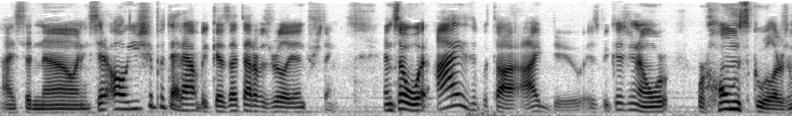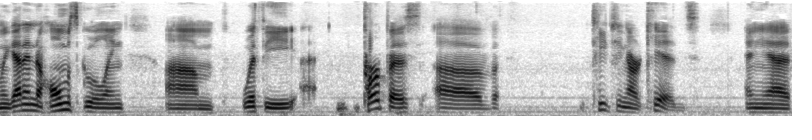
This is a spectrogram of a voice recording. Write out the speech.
I said no, and he said, "Oh, you should put that out because I thought it was really interesting." And so what I thought I'd do is because you know we're, we're homeschoolers and we got into homeschooling um, with the purpose of teaching our kids, and yet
